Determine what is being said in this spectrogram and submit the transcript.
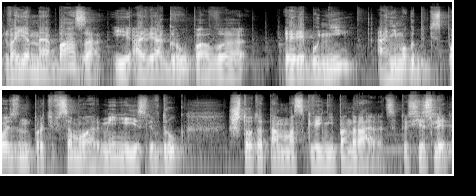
военная база и авиагруппа в Эребуни, они могут быть использованы против самой Армении, если вдруг что-то там Москве не понравится. То есть если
